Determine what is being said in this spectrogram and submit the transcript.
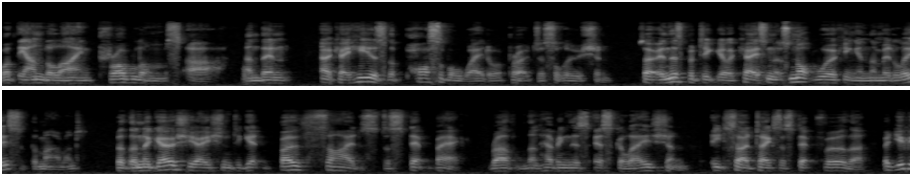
what the underlying problems are. And then, okay, here's the possible way to approach a solution. So in this particular case, and it's not working in the Middle East at the moment, but the negotiation to get both sides to step back rather than having this escalation. Each side takes a step further. But you,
